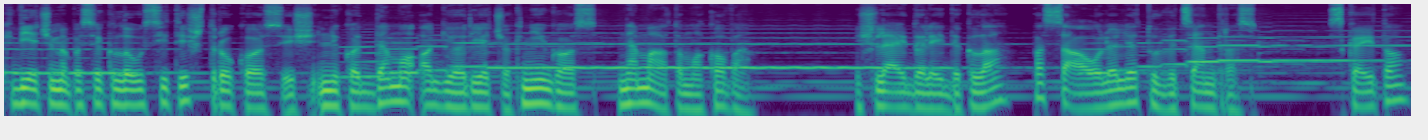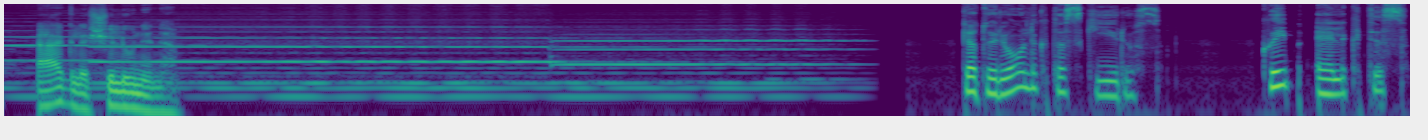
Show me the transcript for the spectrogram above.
Kviečiame pasiklausyti ištraukos iš Nikodemo Agioriečio knygos Nematoma kova. Išleido leidikla Pasaulio lietuvių centras. Skaito Eglė Šiliūninė. Keturioliktas skyrius. Kaip elgtis,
